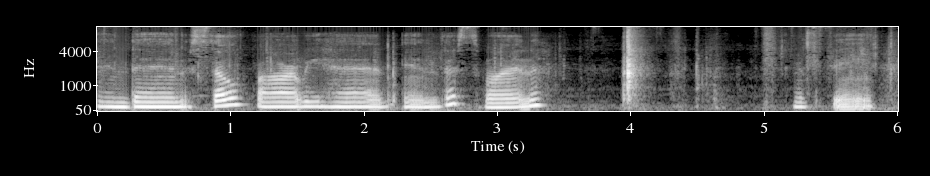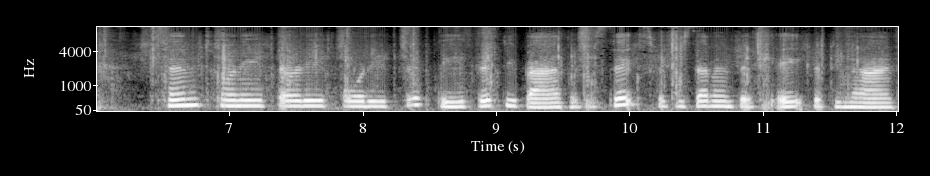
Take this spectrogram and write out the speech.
And then so far we have in this one, let's see, 10, 20, 30, 40, 50, 55, 56, 57, 58, 59,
